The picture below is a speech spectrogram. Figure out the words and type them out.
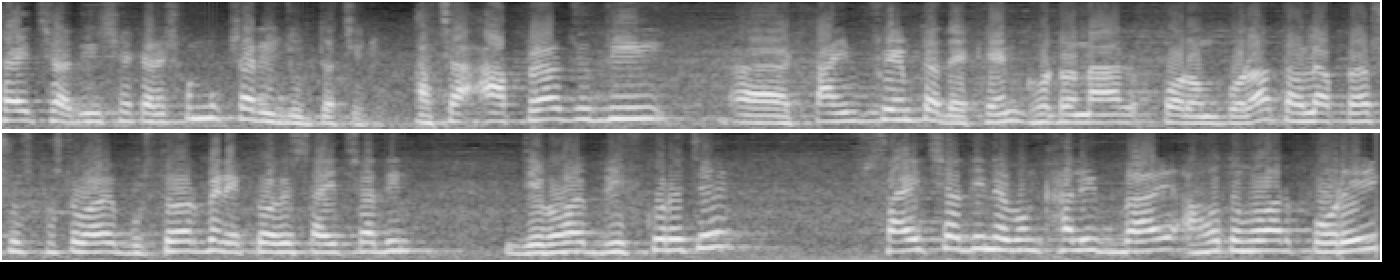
সাইদ সাদির সেখানে সম্মুখ সারির যোদ্ধা ছিল। আচ্ছা আপনারা যদি টাইম ফ্রেমটা দেখেন ঘটনার পরম্পরা, তাহলে আপনারা সুস্পষ্টভাবে বুঝতে পারবেন, একটু আগে সাইদ স্বাধীন যেভাবে ব্রিফ করেছে, সাইদ স্বাধীন এবং খালিদ ভাই আহত হওয়ার পরেই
